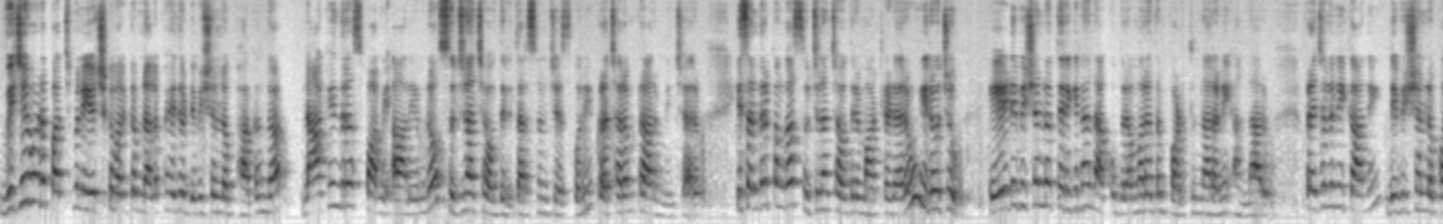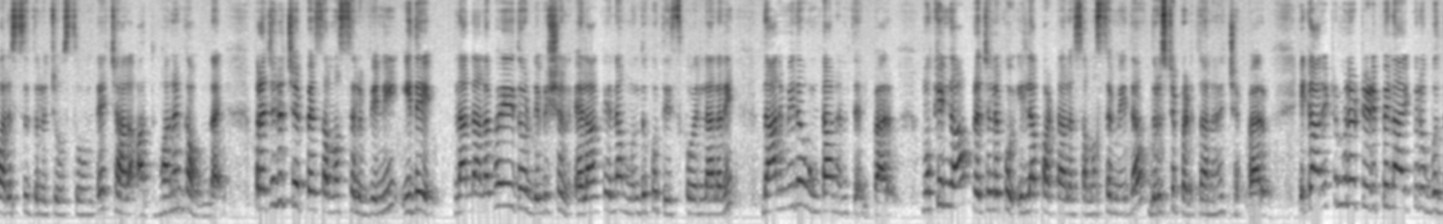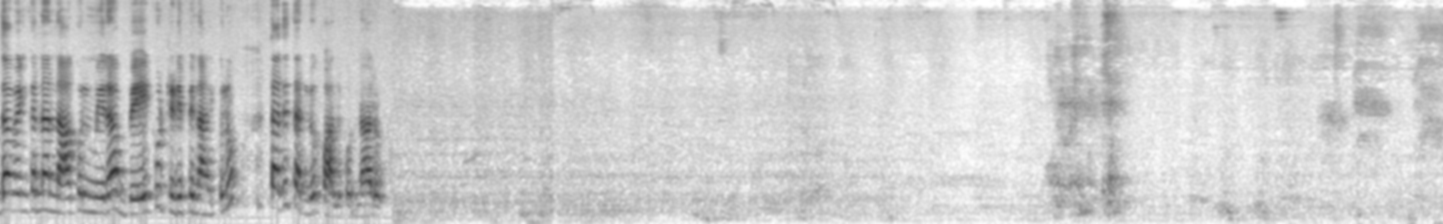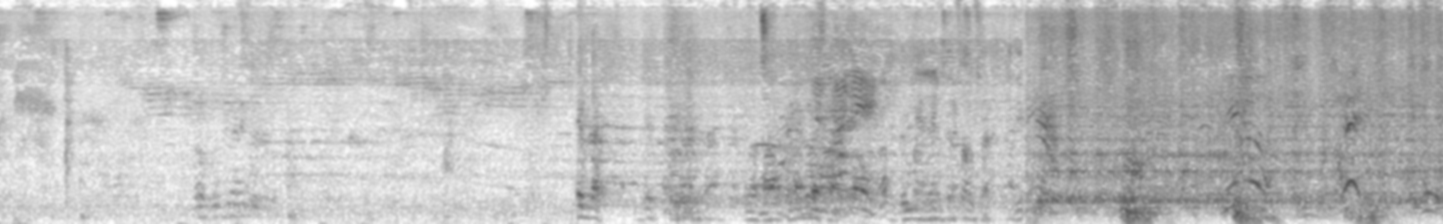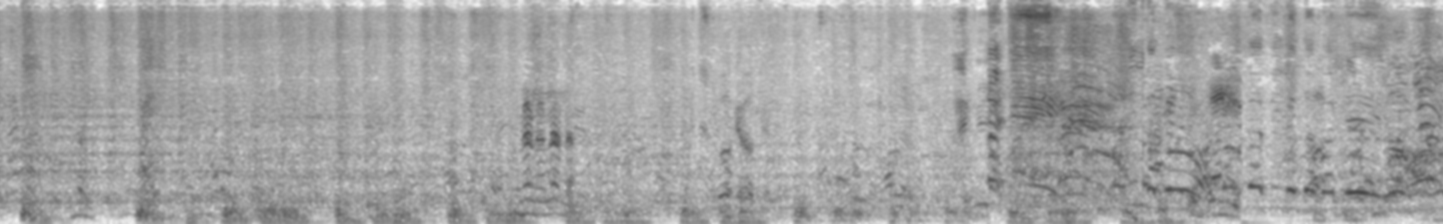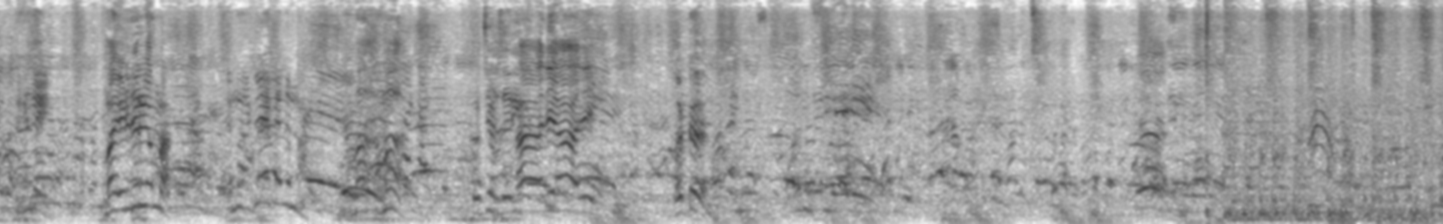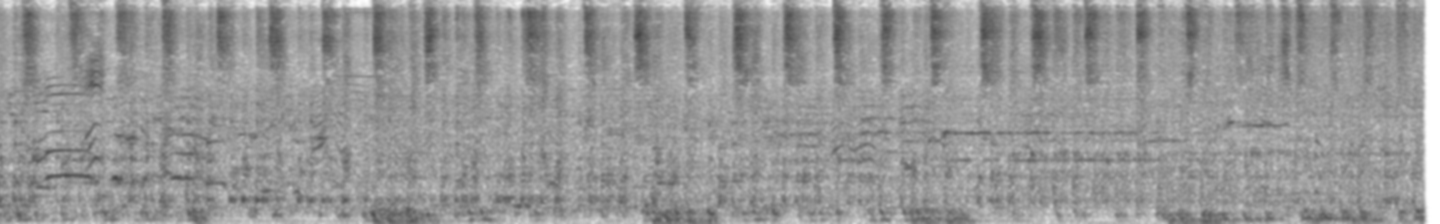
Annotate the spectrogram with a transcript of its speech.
విజయవాడ పశ్చిమ నియోజకవర్గం నలభై ఐదు డివిజన్లో భాగంగా నాగేంద్ర స్వామి ఆలయంలో సుజనా చౌదరి దర్శనం చేసుకుని ప్రచారం ప్రారంభించారు. ఈ సందర్భంగా సుజనా చౌదరి మాట్లాడారు. ఈ రోజు ఏ డివిజన్లో తిరిగినా నాకు బ్రహ్మరథం పడుతున్నారని అన్నారు. ప్రజలని కానీ డివిజన్లో పరిస్థితులు చూస్తూ ఉంటే చాలా అధ్వానంగా ఉన్నాయి. ప్రజలు చెప్పే సమస్యలు విని ఇదే నా నలభై ఐదో డివిజన్ ఎలాగైనా ముందుకు తీసుకువెళ్ళాలని దాని మీద ఉంటానని తెలిపారు. ముఖ్యంగా ప్రజలకు ఇళ్ళ పట్టాల సమస్య మీద దృష్టి పెడతానని చెప్పారు. ఈ కార్యక్రమంలో టీడీపీ నాయకులు బుద్ధా వెంకన్న నాగుల్ మీరా బేకు టీడీపీ నాయకులు తదితరులు పాల్గొన్నారు. ఓకే ఓకే మా ఇటు తిరిగమ్మా అమ్మా అమ్మా కొంచెం జరిగి అది ఆ, అది కొట్టు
